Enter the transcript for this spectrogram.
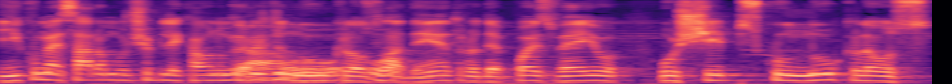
E começaram a multiplicar o número Ah, de o- núcleos o- lá dentro. Depois veio os chips com núcleos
